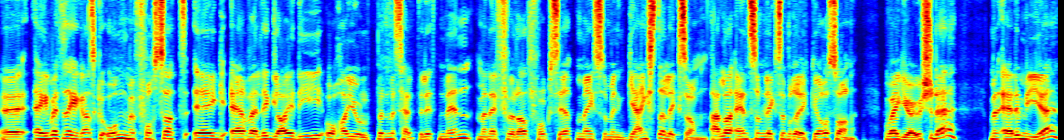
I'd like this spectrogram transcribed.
Eh, Jeg vet at jeg er ganske ung, men fortsatt Jeg er veldig glad i de og har hjulpet med selvtilliten min, men jeg føler at folk ser på meg som en gangster, liksom. Eller en som liksom røyker og sånn. Og jeg gjør jo ikke det. Men er det mye?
